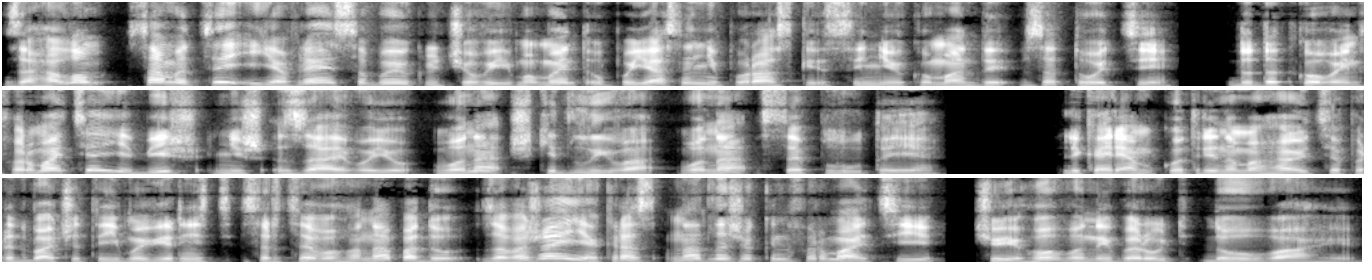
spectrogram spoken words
Загалом, саме це і являє собою ключовий момент у поясненні поразки синьої команди в затоці. Додаткова інформація є більш ніж зайвою, вона шкідлива, вона все плутає. Лікарям, котрі намагаються передбачити ймовірність серцевого нападу, заважає якраз надлишок інформації, що його вони беруть до уваги.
